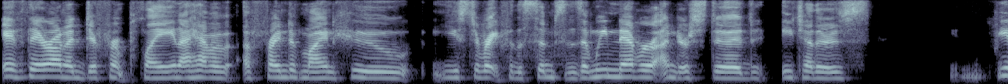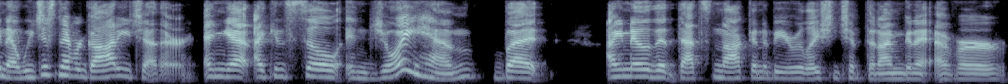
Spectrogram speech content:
if they're on a different plane. I have a, a friend of mine who used to write for The Simpsons, and we never understood each other's you know, we just never got each other. And yet I can still enjoy him, but I know that that's not going to be a relationship that I'm going to ever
